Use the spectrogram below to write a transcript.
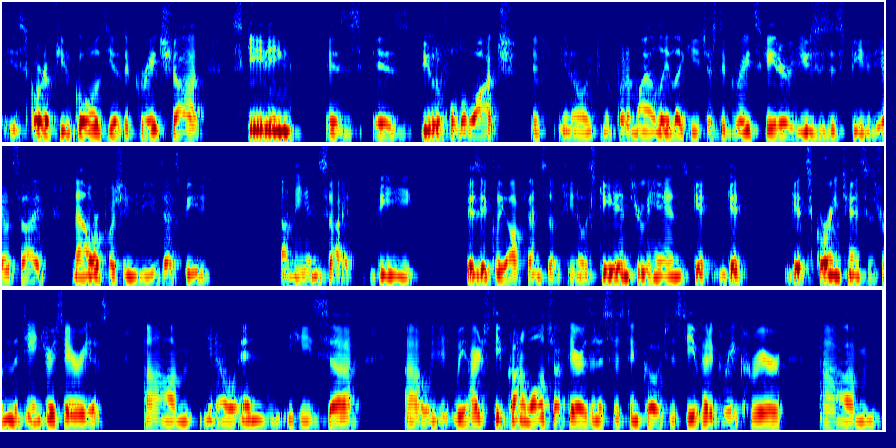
he scored a few goals. He has a great shot. Skating is is beautiful to watch. If you know if you can put it mildly like he's just a great skater. He uses his speed to the outside. Now we're pushing him to use that speed on the inside. Be physically offensive you know skate in through hands get get get scoring chances from the dangerous areas um, you know, and he's uh, uh, we we hired Steve Konowalchuk there as an assistant coach, and Steve had a great career um,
